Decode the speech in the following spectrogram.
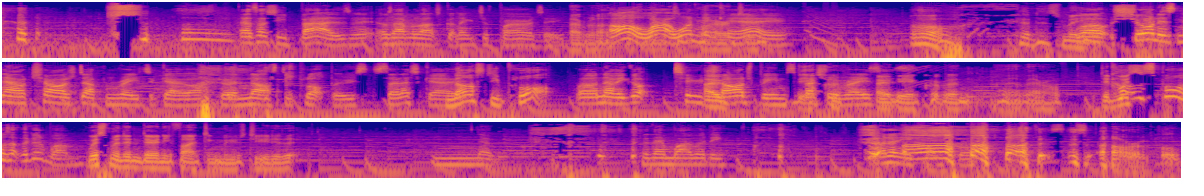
That's actually bad, isn't it? As Avalanche got negative priority. Avalanche Oh wow, one hit priority. KO. Oh, goodness me. Well, Sean is now charged up and ready to go after a nasty plot boost. So let's go. nasty plot. Well, no, he got two Oh, charge beam special raises. Oh, the equivalent uh, thereof. Did Cotton Wis- Spore, is that the good one? Whismur didn't do any fighting moves to you, did it? No. but then why would he? I don't need Oh, this is horrible.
